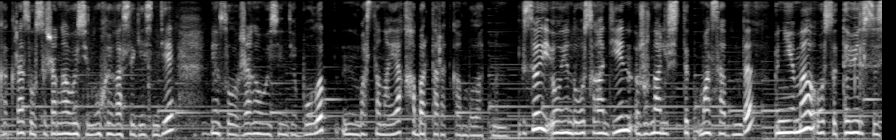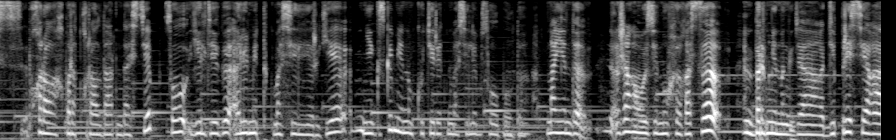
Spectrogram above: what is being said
Как раз осы жаңа өзен оқиғасы кезінде мен сол жаңа өзенде болып бастан аяқ хабар таратқан болатынмын. Негізі енді осыған дейін журналистік мансабымды үнемі осы тәуелсіз бұқаралық ақпарат құралдарында істеп сол елдегі әлеуметтік мәселелерге негізгі менің көтеретін мәселем сол болды. Мына енді жаңа өзен оқиғасы бір менің жаңағы депрессияға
